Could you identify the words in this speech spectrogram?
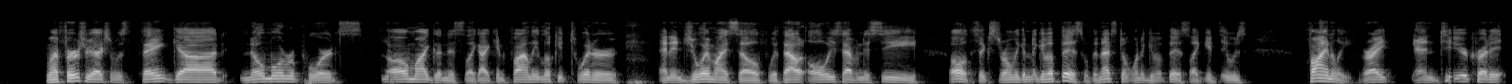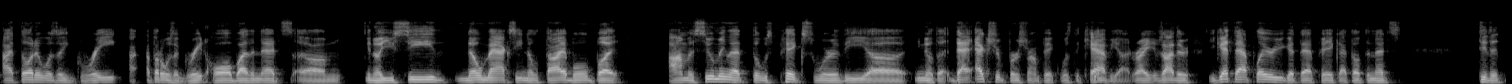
My first reaction was, "Thank God, no more reports." Yeah. Oh my goodness! Like I can finally look at Twitter and enjoy myself without always having to see, "Oh, the Sixers are only going to give up this," Well, the Nets don't want to give up this. Like it, it was finally right and to your credit i thought it was a great i thought it was a great haul by the nets um you know you see no Maxey no Thybulle, but I'm assuming that those picks were the uh, you know, the, that extra first round pick was the caveat, right? It was either you get that player, you get that pick. I thought the Nets did it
